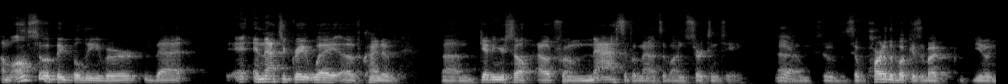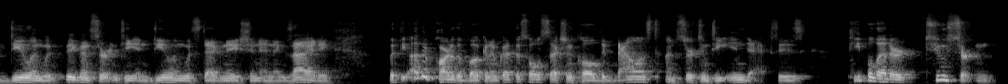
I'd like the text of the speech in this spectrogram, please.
I'm also a big believer that, and that's a great way of kind of um, getting yourself out from massive amounts of uncertainty. Yeah. Um, so, so part of the book is about you know dealing with big uncertainty and dealing with stagnation and anxiety. But the other part of the book, and I've got this whole section called the Balanced Uncertainty Index, is people that are too certain,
